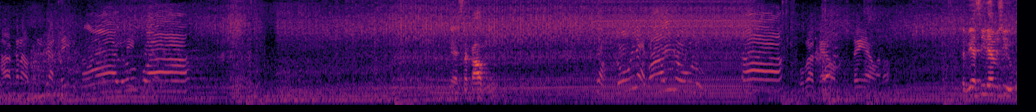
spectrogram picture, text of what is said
ဟာခဏပြတ်သေးအာလုံးကွာကဲစကောက်ဘူးလုံးရဘာကြီးတော့လို့အာဘုရားကဲတင်းရမှာနော်တပြက်စီးလည်းမရှိဘူး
